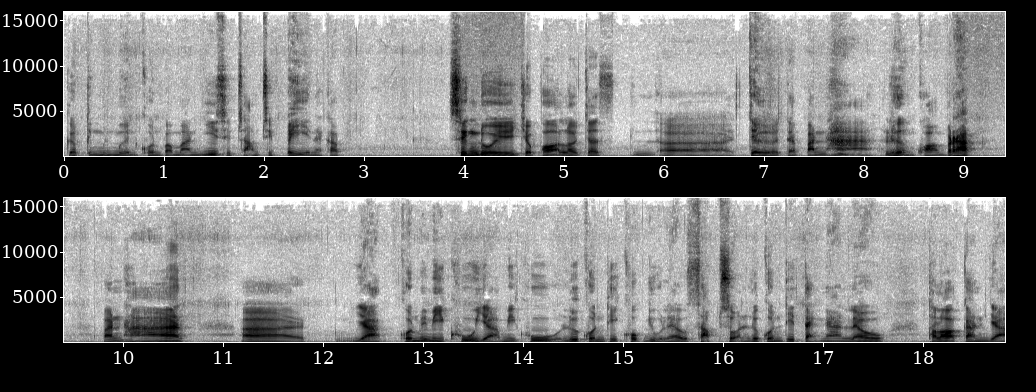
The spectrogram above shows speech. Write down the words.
เกือบถึงหมื่นๆคนประมาณ 20-30 ปีนะครับ ซึ่งโดยเฉพาะเราจะเเจอแต่ปัญหาเรื่องความรัก ปัญหาอยากคนไม่มีคู่อยากมีคู่ หรือคนที่คบอยู่แล้วสับสนหรือคนที่แต่งงานแล้ว ทะเลาะกันอย่า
